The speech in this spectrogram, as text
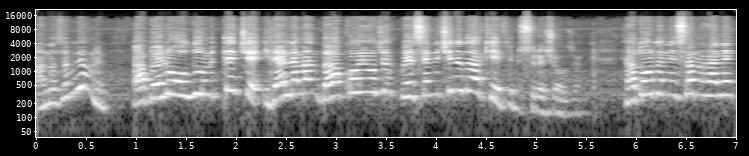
Anlatabiliyor muyum? Ya böyle olduğu müddetçe ilerlemen daha kolay olacak ve senin için de daha keyifli bir süreç olacak. Ya doğrudan insanın hani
